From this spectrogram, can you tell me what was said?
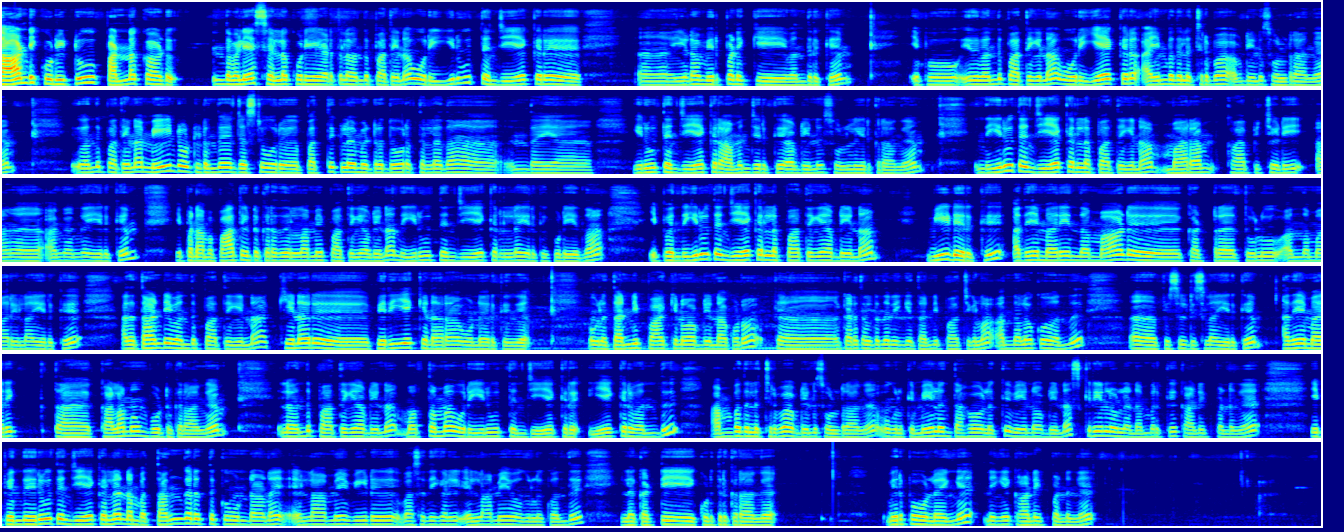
Thandikudi two Pannakkadu இந்த வழியாக செல்லக்கூடிய இடத்துல வந்து பார்த்திங்கன்னா ஒரு 25 ஏக்கரு இடம் விற்பனைக்கு வந்திருக்கு. இப்போ இது வந்து பார்த்திங்கன்னா ஒரு ஏக்கர் ஐம்பது லட்ச ரூபா அப்படின்னு சொல்கிறாங்க இது வந்து பார்த்திங்கன்னா மெயின் ரோட்லருந்து ஜஸ்ட்டு ஒரு 10 கிலோமீட்டர் தூரத்தில் தான் இந்த இருபத்தஞ்சி ஏக்கர் அமைஞ்சிருக்கு அப்படின்னு சொல்லியிருக்கிறாங்க. இந்த இருபத்தஞ்சி ஏக்கரில் பார்த்தீங்கன்னா, மரம், காப்பி செடி அங்கங்கே இருக்குது இப்போ நம்ம பார்த்துக்கிட்டு இருக்கிறது எல்லாமே பார்த்தீங்க அப்படின்னா, அந்த இருபத்தஞ்சி ஏக்கரில் இருக்கக்கூடியது தான். இப்போ இந்த இருபத்தஞ்சி ஏக்கரில் பார்த்தீங்க அப்படின்னா, வீடு இருக்குது அதே மாதிரி இந்த மாடு கட்டுற துளு அந்த மாதிரிலாம் இருக்குது அதை தாண்டி வந்து பார்த்திங்கன்னா கிணறு பெரிய கிணறாக ஒன்று இருக்குங்க. உங்களை தண்ணி பாய்க்கணும் அப்படின்னா கூட க கிணத்துலருந்து நீங்கள் தண்ணி பாய்ச்சிக்கலாம். அந்த அளவுக்கு வந்து ஃபெசிலிட்டிஸ்லாம் இருக்குது அதே மாதிரி த களமும் போட்டுருக்குறாங்க. இதில் வந்து பார்த்தீங்க அப்படின்னா, மொத்தமாக ஒரு 25 ஏக்கரு. ஏக்கர் வந்து ஐம்பது லட்ச ரூபா அப்படின்னு சொல்கிறாங்க உங்களுக்கு மேலும் தகவலுக்கு வேணும் அப்படின்னா, ஸ்க்ரீனில் உள்ள நம்பருக்கு கான்டெக்ட் பண்ணுங்கள் இப்போ இந்த இருபத்தஞ்சி ஏக்கரில் நம்ம தங்கறதுக்கு உண்டான எல்லாமே வீடு வசதிகள் எல்லாமே உங்களுக்கு வந்து இதில் கட்டி கொடுத்துருக்குறாங்க விருப்பம் உள்ளவங்க நீங்கள் காண்டாக்ட் பண்ணுங்கள்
